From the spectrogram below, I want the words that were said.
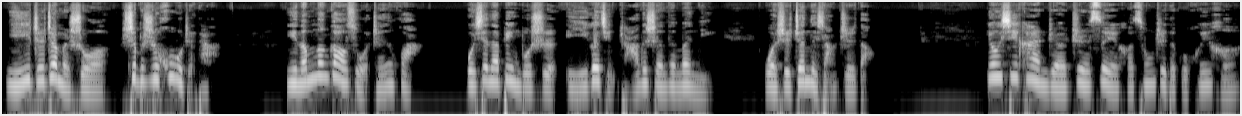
你一直这么说，是不是护着他？你能不能告诉我真话？我现在并不是以一个警察的身份问你。”我是真的想知道。尤西看着志穗和聪智的骨灰盒，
